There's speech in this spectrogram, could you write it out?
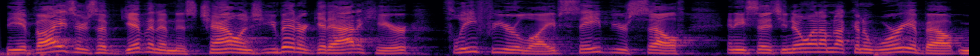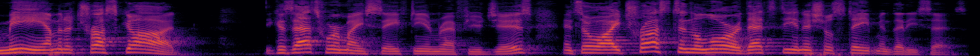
The advisors have given him this challenge. You better get out of here, flee for your life, save yourself. And he says, You know what? I'm not going to worry about me. I'm going to trust God because that's where my safety and refuge is. And so I trust in the Lord. That's the initial statement that he says.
